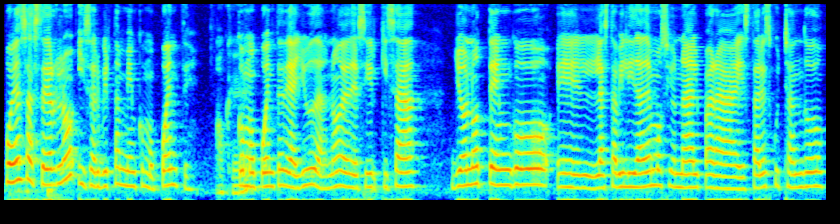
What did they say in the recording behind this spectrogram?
Puedes hacerlo y servir también como puente, como puente de ayuda, ¿no? De decir, quizá yo no tengo eh, la estabilidad emocional para estar escuchando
